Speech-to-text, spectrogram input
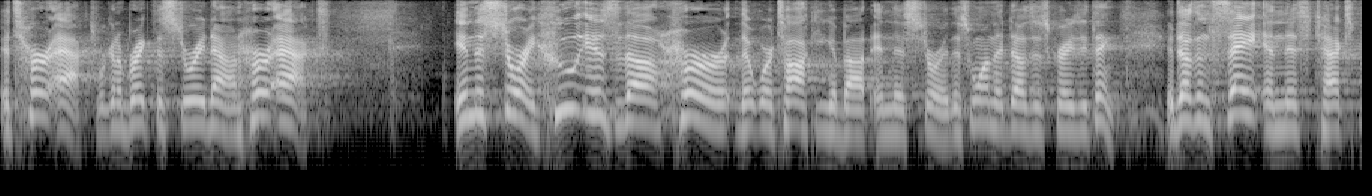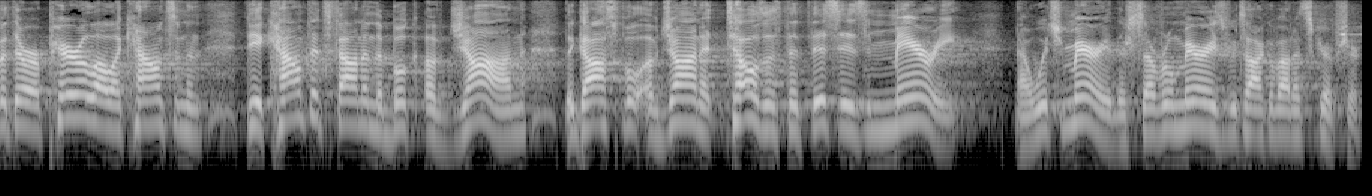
it's her act. We're gonna break the story down. Her act. In this story, who is the her that we're talking about in this story? This one that does this crazy thing. It doesn't say in this text, but there are parallel accounts. And the account that's found in the book of John, the Gospel of John, it tells us that this is Mary. Now, which Mary? There's several Marys we talk about in Scripture.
